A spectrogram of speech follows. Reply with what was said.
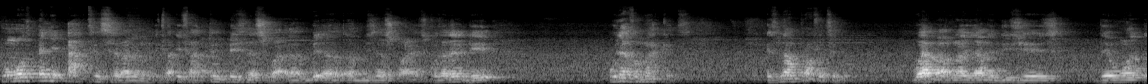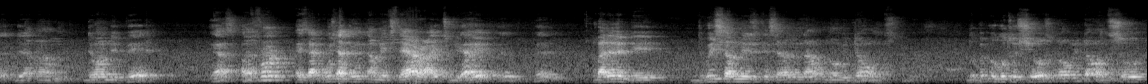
promote any act in Sierra Leone if I, if I think business wise, uh, uh, business wise. Because at the end of the day, we have a market. It's not profitable. Whereby now you have the DJs, they want they, um, they want to be paid. Yes, up front. Exactly. Which I think I mean it's their right to be Yeah, paid. yeah, yeah. But at the end of the day, do we sell music in Sierra Leone now? No, we don't. Do people go to shows? No, we don't. So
